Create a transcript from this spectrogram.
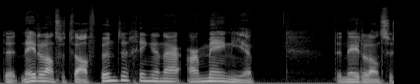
De Nederlandse 12 punten gingen naar Armenië. De Nederlandse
